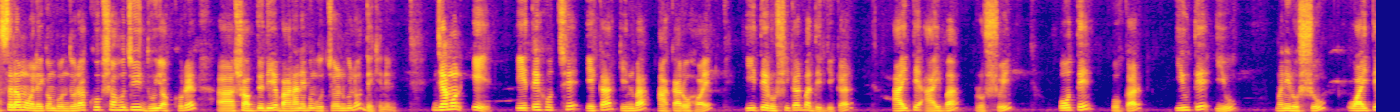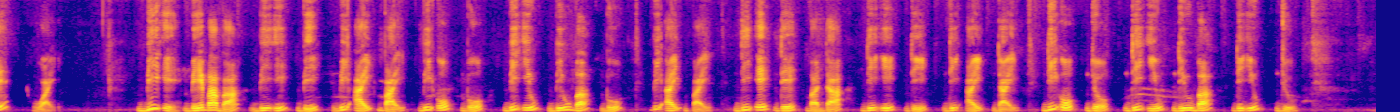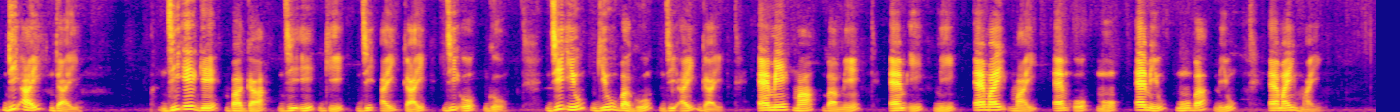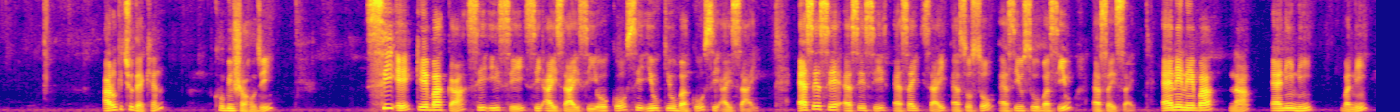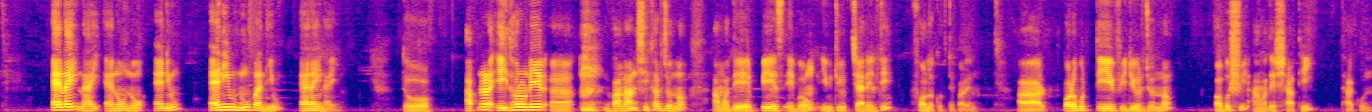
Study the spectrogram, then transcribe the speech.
আসসালামু আলাইকুম বন্ধুরা, খুব সহজেই দুই অক্ষরের শব্দ দিয়ে বানান এবং উচ্চারণগুলো দেখে নিন। যেমন এ, এতে হচ্ছে একার কিংবা আকারও হয়, ইতে রস্যিকার বা দীর্ঘিকার, আইতে আই বা রস্যই, ওতে ওকার, ইউতে ইউ মানে রস্যু ওয়াইতে ওয়াই। বি এ, বে বা বা, বি ই, বি বি আই বাই, বি ও বো বি ইউ বিউ বা বু বি আই বাই ডি এ ডে বা ডা ডি ই ডি ডি আই ডাই ডি ও ডো ডি ইউ ডিউ বা ডি ইউ ডু ডি আই ডাই জি এ গে বা গা জি ই গি G I guy G O go G U গিউ বা গু G I guy M A মা বা মে এম ই মি এম আই মাই এম ও মো এম ইউ মু বা মিউ এম আই মাই আরও কিছু দেখেন। খুবই সহজেই। সি এ কে বা কা সি ই সি সি আই সাই সি ও কো সি ইউ কিউ বা কু সি আই সাই এস এ সে এস ই সি এস আই সাই এস ও সো এস ইউ সু বা সিউ এস আই সাই এন এ নে বা না এন ই নি বা নি এন আই নাই এন ও নো এন ইউ এন ইউ নু বা নিউ এন আই নাই তো আপনারা এই ধরনের বানান শেখার জন্য আমাদের পেজ এবং ইউটিউব চ্যানেলটি ফলো করতে পারেন। আর পরবর্তী ভিডিওর জন্য অবশ্যই আমাদের সাথেই থাকুন।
